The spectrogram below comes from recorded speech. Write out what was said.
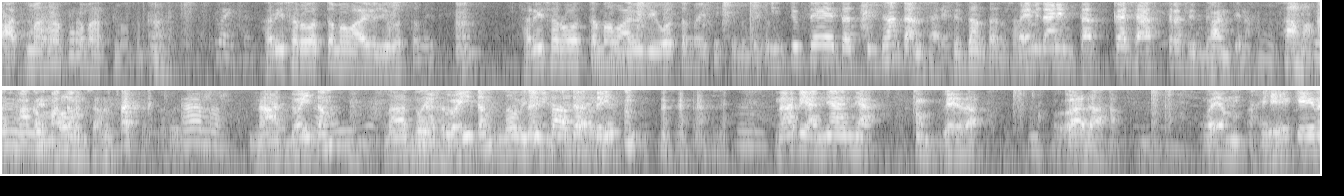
आत्मा परमात्मा। हरिसर्वोत्तम वायुजीवोत्तम इति। हरिसर्वोत्तम वायुजीवोत्तम इति इत्युक्ते तत् सिद्धान्तानुसारेण। सिद्धान्तानुसारं वयम् इदानीं तर्कशास्त्रसिद्धान्तिनः अस्माकं मतं नाद्वैतं नाद्वैतं। न विशिष्टाद्वैतं नापि अन्यान्य भेदवादाः वयम् एकेन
